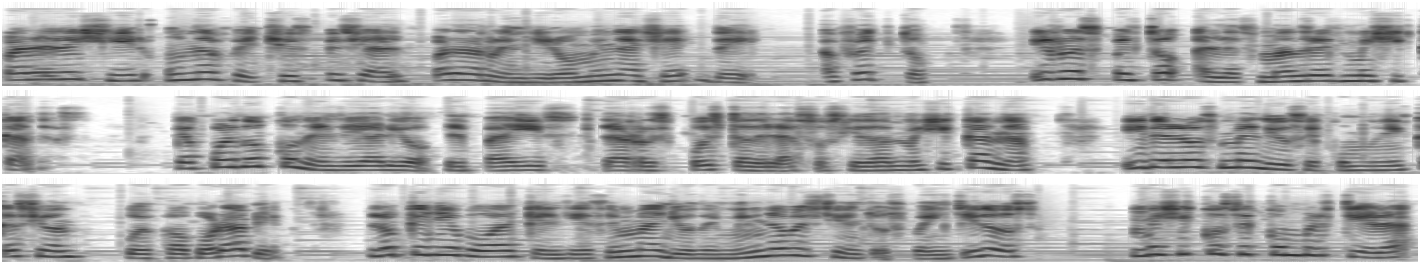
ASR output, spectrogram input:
para elegir una fecha especial para rendir homenaje de afecto y respeto a las madres mexicanas. De acuerdo con el diario El País, la respuesta de la sociedad mexicana y de los medios de comunicación fue favorable, lo que llevó a que el 10 de mayo de 1922 México se convirtiera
